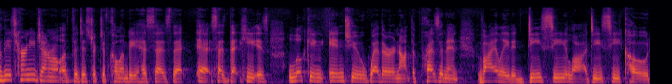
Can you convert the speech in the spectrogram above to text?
The Attorney General of the District of Columbia has says that uh, said that he is looking into whether or not the president violated D.C. law, D.C. code,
